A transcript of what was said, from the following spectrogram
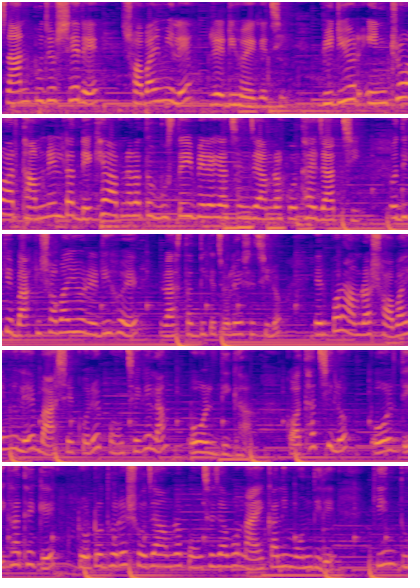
স্নান পুজো সেরে সবাই মিলে রেডি হয়ে গেছি। ভিডিওর ইন্ট্রো আর থামনেলটা দেখে আপনারা তো বুঝতেই পেরে গেছেন যে আমরা কোথায় যাচ্ছি। ওদিকে বাকি সবাইও রেডি হয়ে রাস্তার দিকে চলে এসেছিল। এরপর আমরা সবাই মিলে বাসে করে পৌঁছে গেলাম ওল্ড দীঘা। কথা ছিল ওল্ড দীঘা থেকে টোটো ধরে সোজা আমরা পৌঁছে যাব নাইকালি মন্দিরে। কিন্তু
